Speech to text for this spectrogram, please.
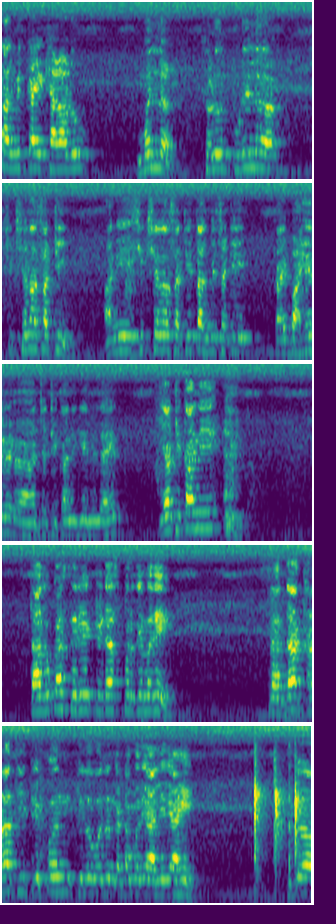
तालमीत काही खेळाडू मल्ल खेळून पुढील शिक्षणासाठी आणि शिक्षणासाठी तालमीसाठी काही बाहेरच्या ठिकाणी गेलेले आहेत. या ठिकाणी तालुकास्तरीय क्रीडा स्पर्धेमध्ये श्रद्धा खरात ही त्रेपन्न किलो वजन गटामध्ये आलेली आहे. तिचं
